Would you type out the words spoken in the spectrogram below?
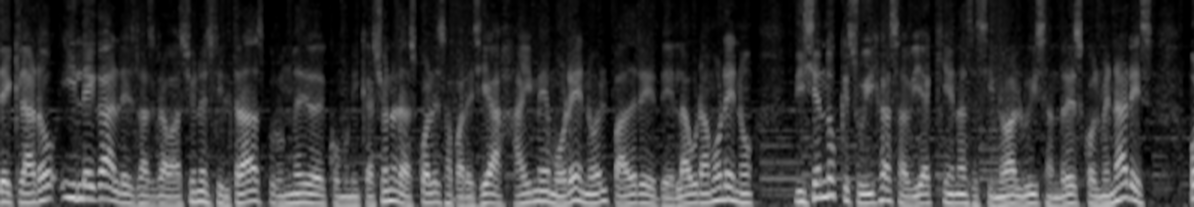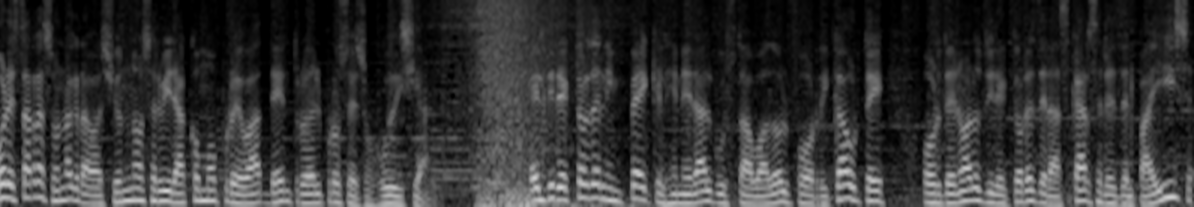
declaró ilegales las grabaciones filtradas por un medio de comunicación en las cuales aparecía Jaime Moreno, el padre de Laura Moreno, diciendo que su hija sabía quién asesinó a Luis Andrés Colmenares. Por esta razón, la grabación no servirá como prueba dentro del proceso judicial. El director del IMPEC, el general Gustavo Adolfo Ricaurte, ordenó a los directores de las cárceles del país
